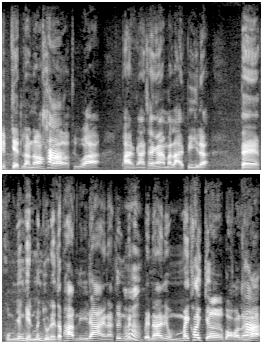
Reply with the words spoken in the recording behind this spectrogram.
2017 แล้วเนาะ ค่ะ ก็ถือว่าผ่านการใช้งานมาหลายปีแล้ว แต่ผมยังเห็นมันอยู่ในสภาพนี้ได้นะ ซึ่งเป็นอืมเป็นอะไรที่ผมไม่ค่อยเจอบอกกันเลยค่ะ ว่า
